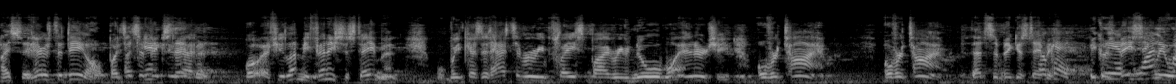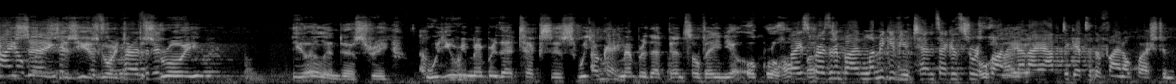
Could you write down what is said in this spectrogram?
Oh, I see. Here's the deal, but That's a you can't big do that. statement. Well, if you let me finish the statement, because it has to be replaced by renewable energy over time. Over time. That's the biggest statement. Okay, Because we have basically one what he's final saying question, is he is Mr. going to President. destroy the oil industry. Will you remember that Texas? Will you Okay. remember that Pennsylvania, Oklahoma? Vice President Biden, let me give you 10 seconds to respond, and then I have to get to the final question.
